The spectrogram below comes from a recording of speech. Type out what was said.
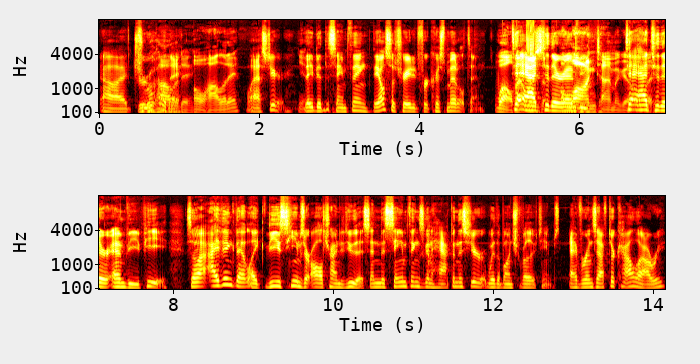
uh, Jrue, Jrue Holiday. Holiday. Oh, Holiday. Last year, Yeah. they did the same thing. They also traded for Khris Middleton. Well, to that add was to their a MV long time ago, To add but- to their MVP. So I I think that like these teams are all trying to do this, and the same thing's going to happen this year with a bunch of other teams. Everyone's after Kyle Lowry.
